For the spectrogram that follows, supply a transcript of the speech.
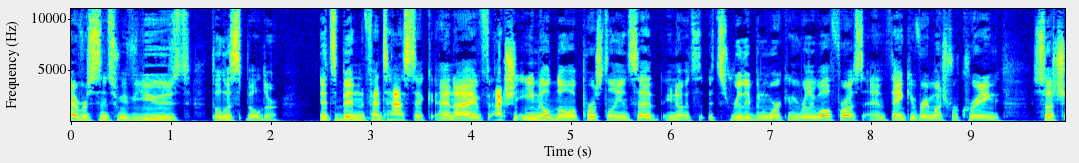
ever since we've used the list builder. It's been fantastic, and I've actually emailed Noah personally and said, you know, it's, it's really been working really well for us, and thank you very much for creating such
